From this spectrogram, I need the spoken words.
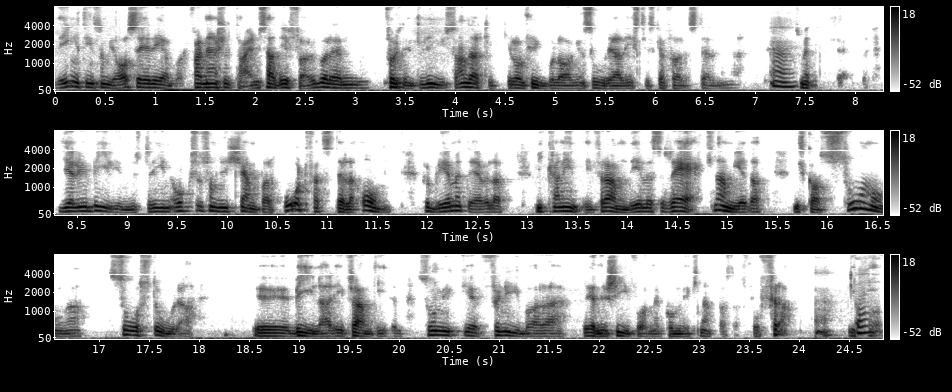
det, är ingenting som jag säger enbart. Financial Times hade i förrgår en fullständigt lysande artikel om flygbolagens orealistiska föreställningar. Mm. Som ett det gäller ju bilindustrin också som nu kämpar hårt för att ställa om. Problemet är väl att vi kan inte framdeles räkna med att vi ska ha så många, så stora eh, bilar i framtiden. Så mycket förnybara energiformer kommer vi knappast att få fram. Mm. Och,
